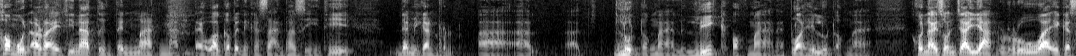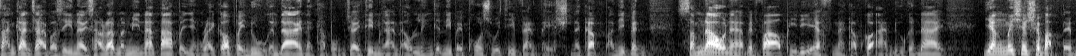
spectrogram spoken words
ข้อมูลอะไรที่น่าตื่นเต้นมากนัก แต่ว่าก็เป็นเอกสารภาษีที่ได้มีการหลุดออกมาหรือลีกออกมานะปล่อยให้หลุดออกมา คนไหนสนใจอยากรู้ว่าเอกสารการจ่ายภาษีในสหรัฐมันมีหน้าตาเป็นอย่างไรก็ไปดูกันได้นะครับ ผมจะให้ทีมงานเอาลิงก์กันนี้ไปโพสต์ไว้ที่แฟนเพจนะครับอันนี้เป็นสำเนานะฮะเป็นไฟล์ PDF นะครับก็อ่านดูกันได้ ยังไม่ใช่ฉบับเต็ม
